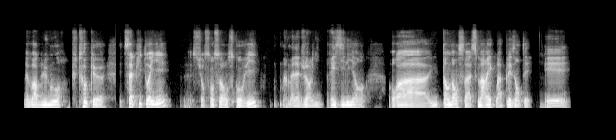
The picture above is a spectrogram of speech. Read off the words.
d'avoir de l'humour. Plutôt que de s'apitoyer euh, sur son sort ou ce qu'on vit, un manager résilient aura une tendance à se marrer, quoi, à plaisanter mmh. et,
